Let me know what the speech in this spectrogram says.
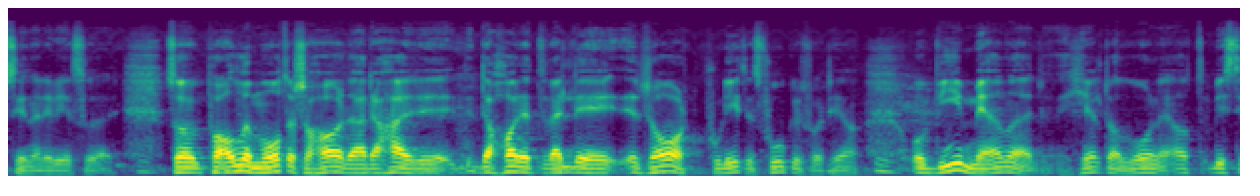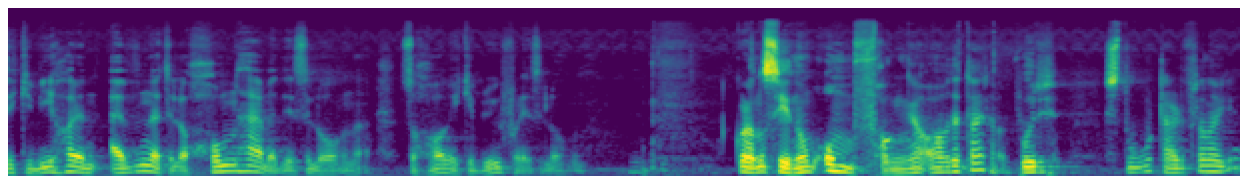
sine revisorer. Mm. Så på alle måter så har det, det, her, det har et veldig rart politisk fokus for tida. Og vi mener helt alvorlig at hvis ikke vi har en evne til å håndheve disse lovene, så har vi ikke bruk for disse lovene. Går det an å si noe om omfanget av dette? her? Hvor stort er det fra Norge?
